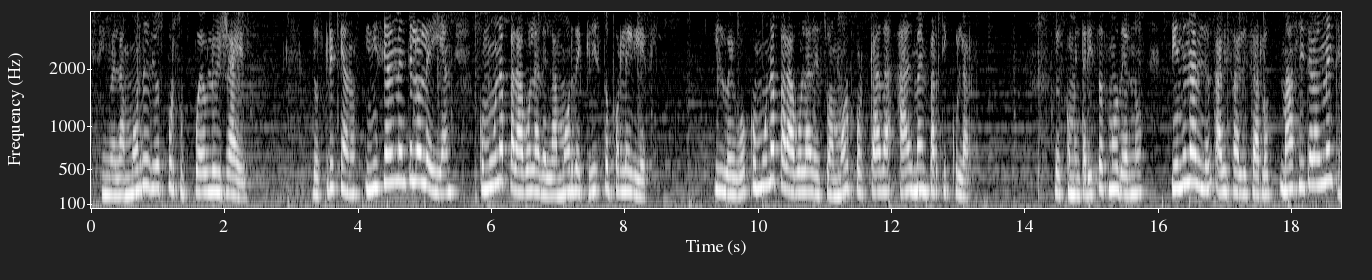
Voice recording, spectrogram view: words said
sino el amor de Dios por su pueblo Israel. Los cristianos inicialmente lo leían como una parábola del amor de Cristo por la iglesia y luego como una parábola de su amor por cada alma en particular. Los comentaristas modernos tienden a visualizarlo más literalmente,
